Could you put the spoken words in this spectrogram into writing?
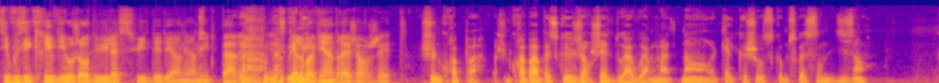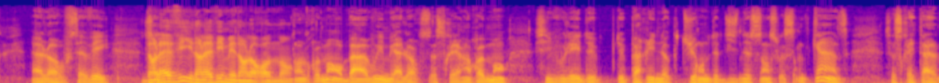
Si vous écriviez aujourd'hui la suite des dernières nuits de Paris, est-ce qu'elle reviendrait, Georgette? Je ne crois pas. Je ne crois pas parce que Georgette doit avoir maintenant quelque chose comme 70 ans. Alors, vous savez, Dans la vie, dans la vie, mais dans le roman. dans le roman, ben oui, mais alors, ça serait un roman, si vous voulez, de, de Paris nocturne de 1975. Ça serait un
